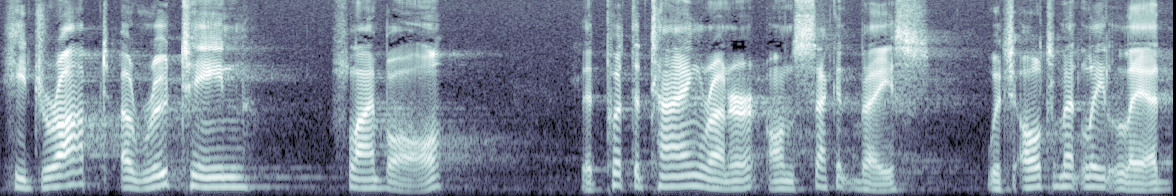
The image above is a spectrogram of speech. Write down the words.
he dropped a routine fly ball that put the tying runner on second base, which ultimately led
